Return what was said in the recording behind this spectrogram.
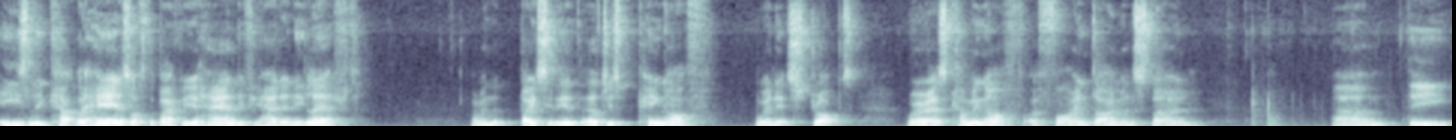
easily cut the hairs off the back of your hand if you had any left. I mean, basically they'll just ping off when it's dropped, whereas coming off a fine diamond stone, um, the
